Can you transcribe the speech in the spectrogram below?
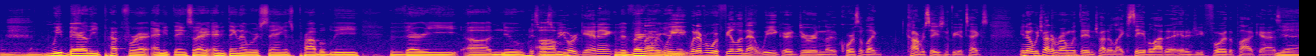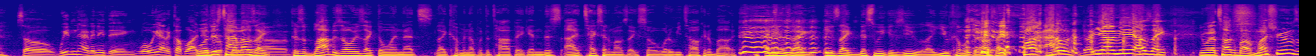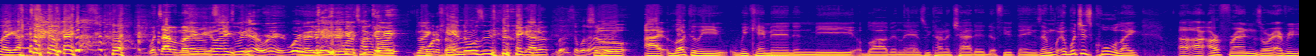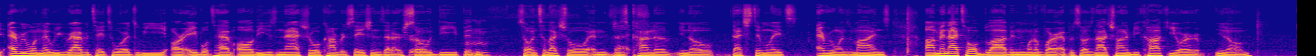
we barely prepped for anything. So anything that we're saying is probably very uh, new. It's supposed to be Um, organic. very Like, We organic. whatever we're feeling that week or during the course of like conversation via text, you know, we try to run with it and try to like save a lot of that energy for the podcast. Yeah. So we didn't have anything. Well, we had a couple ideas. Well, this time I was floating like, because the blob is always like the one that's like coming up with the topic, and this I texted him. I was like, "So what are we talking about?" And he was like, "He was like, this week is you. Like you come up with." it. I was like, "Fuck, I don't." Like, you know what I mean? I was like, "You want to talk about mushrooms?" Like, like, what type of like, mushrooms? like, we- yeah, word, like, word. you want to talk about cooking? like Portobello? candles and like I don't. Listen, whatever. So I luckily we came in and me, Blob, and Lance we kind of chatted a few things, and which is cool. Like uh, our, our friends or every everyone that we gravitate towards, we are able to have all these natural conversations that are so deep and Mhm. so intellectual, and just kind of you know that stimulates everyone's minds. Um, and I told Blob in one of our episodes, not trying to be cocky or you know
